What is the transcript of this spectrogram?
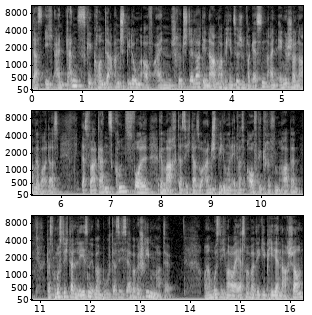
dass ich eine ganz gekonnte Anspielung auf einen Schriftsteller, den Namen habe ich inzwischen vergessen, ein englischer Name war das, das war ganz kunstvoll gemacht, dass ich da so Anspielungen etwas aufgegriffen habe. Das musste ich dann lesen über ein Buch, das ich selber geschrieben hatte. Und dann musste ich mal aber erstmal bei Wikipedia nachschauen,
